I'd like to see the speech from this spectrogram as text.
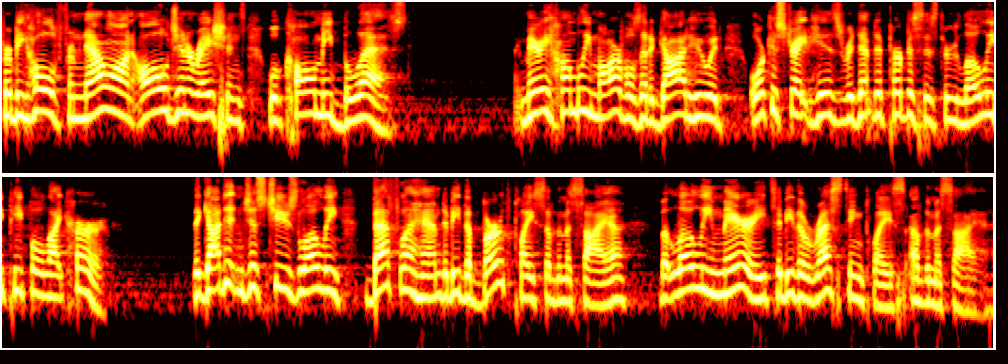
For behold, from now on, all generations will call me blessed. Mary humbly marvels at a God who would orchestrate his redemptive purposes through lowly people like her. That God didn't just choose lowly Bethlehem to be the birthplace of the Messiah, but lowly Mary to be the resting place of the Messiah.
